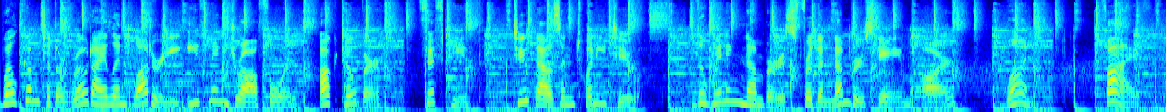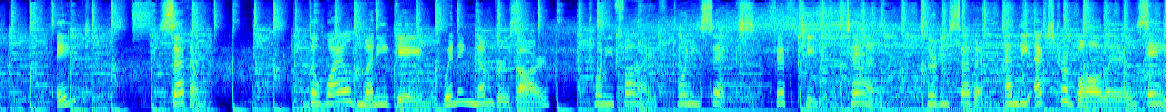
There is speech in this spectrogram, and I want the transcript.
Welcome to the Rhode Island Lottery Evening Draw for October 15th, 2022. The winning numbers for the numbers game are 1, 5, 8, 7. The Wild Money game winning numbers are 25, 26, 15, 10, 37, and the extra ball is 8.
